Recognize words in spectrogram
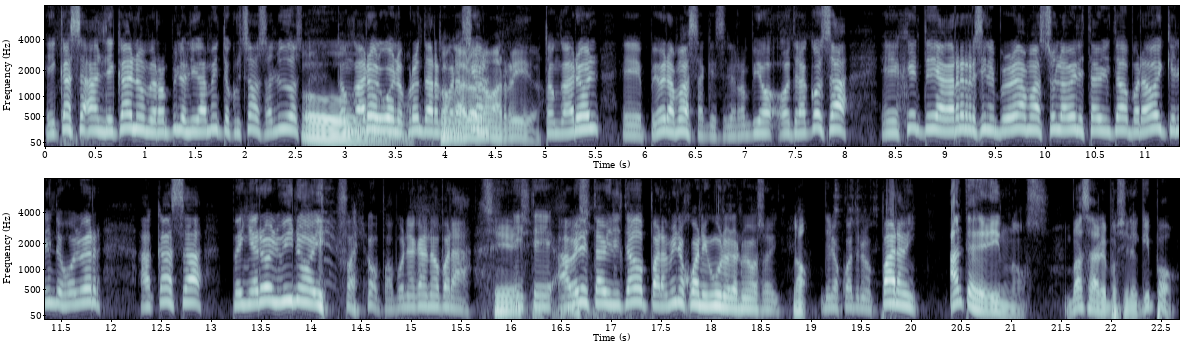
eh, casa al decano, me rompí los ligamentos cruzados, saludos. Oh, Tongarol, bueno, pronta Tongarol, recuperación. vamos arriba. Tongarol, eh, peor a masa que se le rompió otra cosa. Eh, gente, agarré recién el programa, solo Abel está habilitado para hoy, qué lindo es volver a casa. Peñarol vino y falopa, pone acá, no para. Sí, este, sí, Abel eso. está habilitado, para mí no juega ninguno de los nuevos hoy. No. De los cuatro no, para mí. Antes de irnos, ¿vas a dar el posible equipo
